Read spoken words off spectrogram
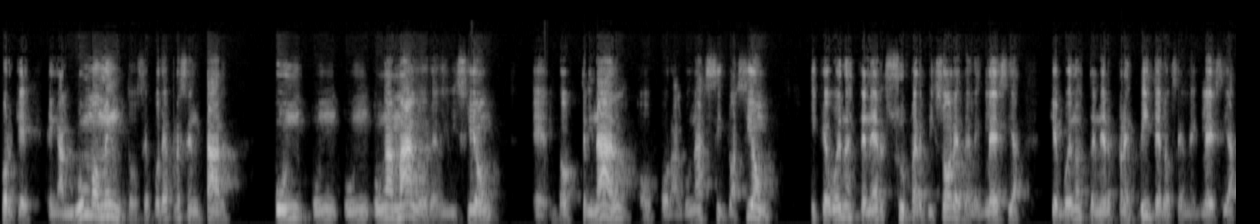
porque en algún momento se puede presentar un, un, amago de división eh, doctrinal o por alguna situación y qué bueno es tener supervisores de la iglesia, qué bueno es tener presbíteros en la iglesia,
